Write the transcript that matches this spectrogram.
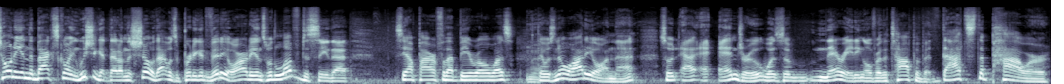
Tony in the back's going, we should get that on the show. That was a pretty good video. Our audience would love to see that. See how powerful that B-roll was? Yeah. There was no audio on that. So uh, Andrew was uh, narrating over the top of it. That's the power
